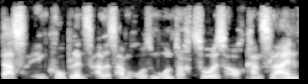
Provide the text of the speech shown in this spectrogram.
dass in Koblenz alles am Rosenmontag zu ist, auch Kanzleien.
